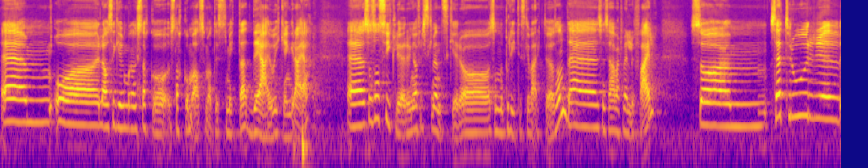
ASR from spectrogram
Um, og la oss ikke engang snakke, snakke om asymatisk smitte. Det er jo ikke en greie. Eh, sånn sykeliggjøring av friske mennesker og sånne politiske verktøy og sånn, det syns jeg har vært veldig feil. Så, um, så jeg tror uh,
